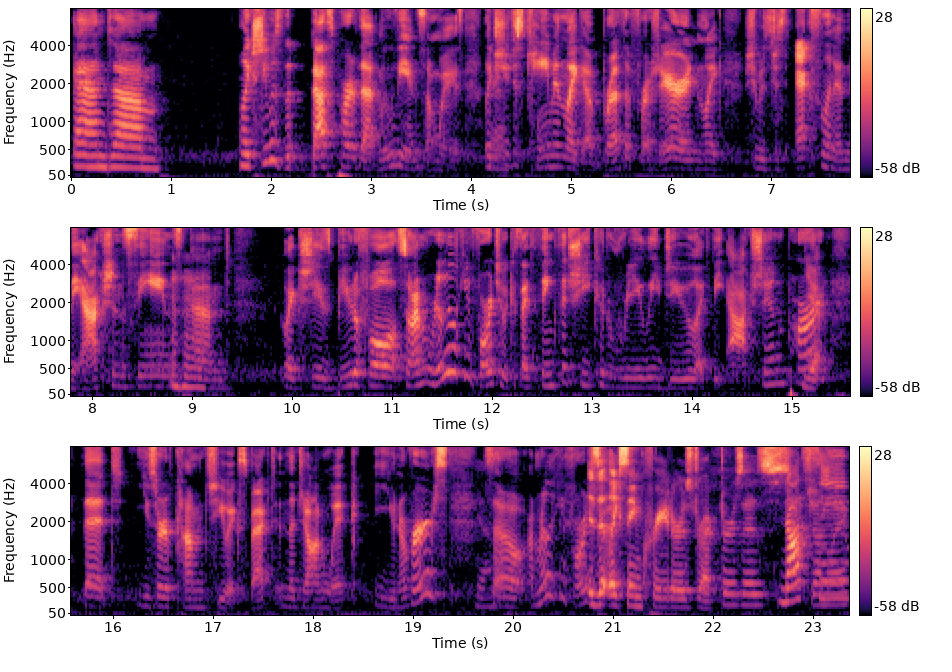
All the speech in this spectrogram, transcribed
And um, like she was the best part of that movie in some ways. Like she just came in like a breath of fresh air and like she was just excellent in the action scenes Mhm. and like she's beautiful. So I'm really looking forward to it because I think that she could really do like the action part that you sort of come to expect in the John Wick universe. Yeah. So I'm really looking forward Is to it like same creators, directors as not John same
